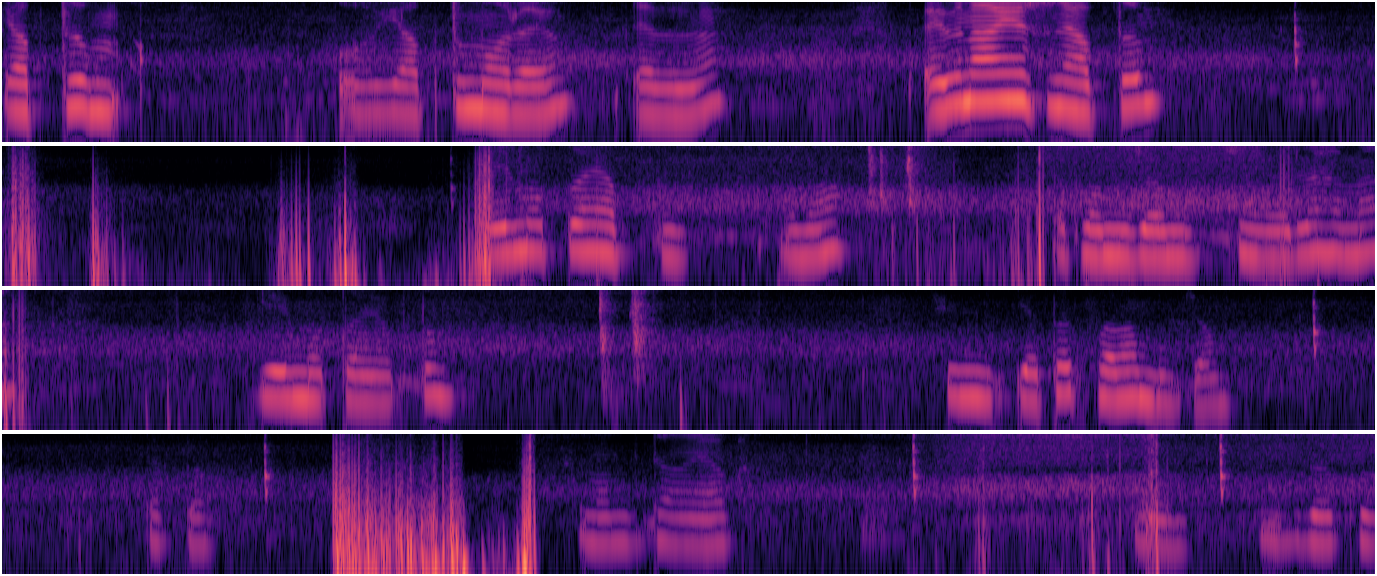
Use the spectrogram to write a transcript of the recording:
yaptım yaptım oraya evimi. Evin aynısını yaptım. Benim moddan yaptım ama yapamayacağımız için öyle hemen game moddan yaptım. Şimdi yatak falan bulacağım. Dakika. Şundan bir tane yap. Tamam. Şimdi buraya koy.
